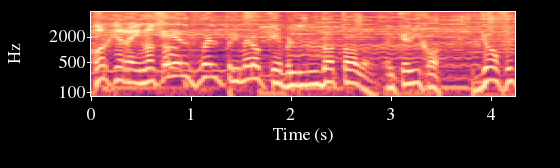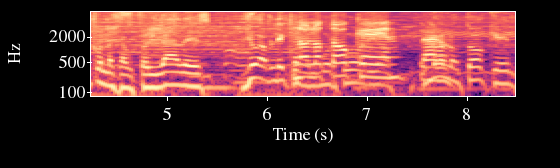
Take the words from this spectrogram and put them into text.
Jorge Reynoso. Él fue el primero que blindó todo, el que dijo, yo fui con las autoridades, yo hablé con No el lo mortuorio, toquen, claro. No lo toquen,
